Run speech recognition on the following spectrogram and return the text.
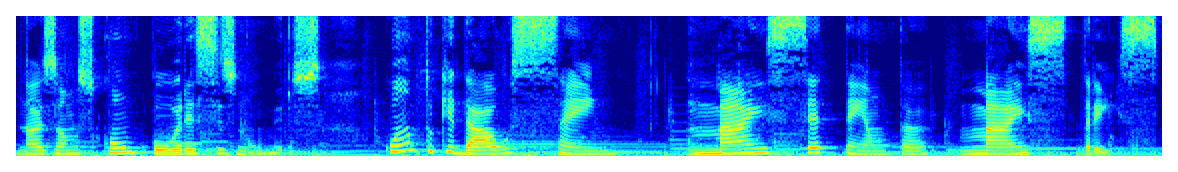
nós vamos compor esses números. Quanto que dá o 100 mais 70 mais 3.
